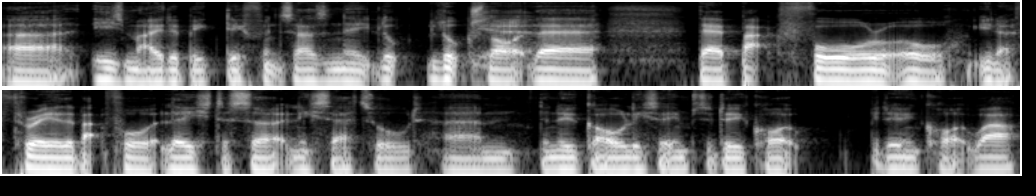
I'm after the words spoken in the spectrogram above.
uh, he's made a big difference, hasn't he? Look, looks like they're their back four or you know three of the back four at least are certainly settled. Um, the new goalie seems to do quite be doing quite well.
